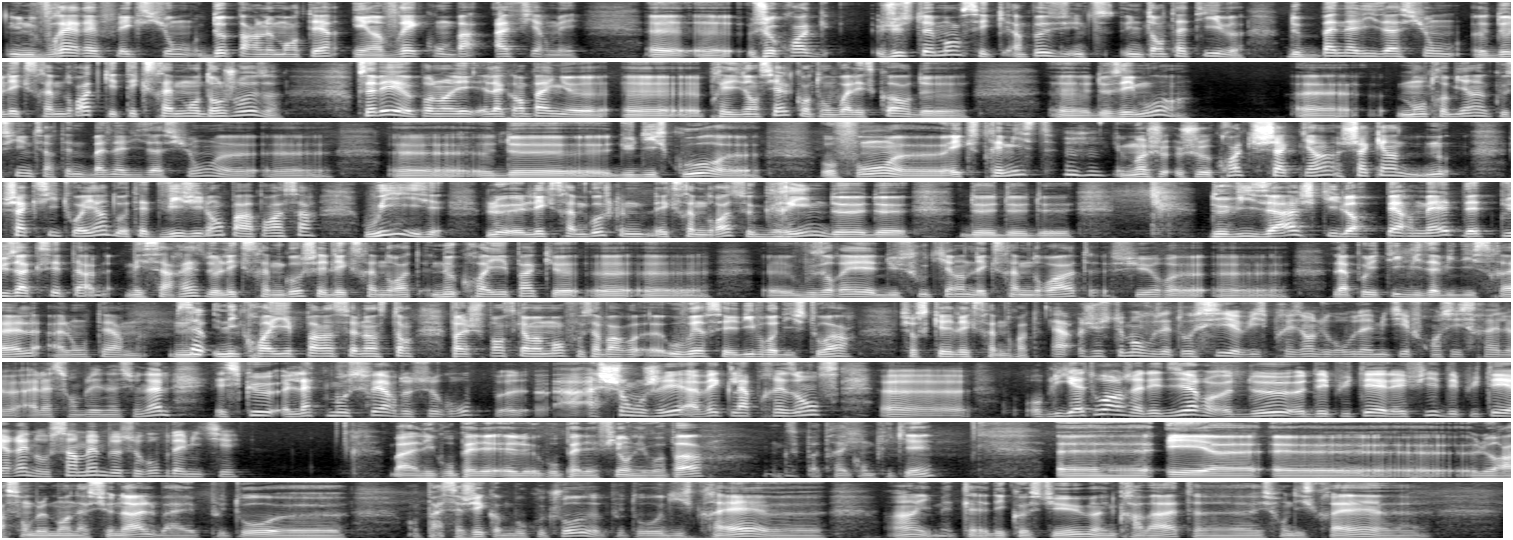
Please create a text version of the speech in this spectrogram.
une vraie réflexion de parlementaires et un vrai combat affirmé. Euh, euh, je crois que justement, c'est un peu une, tentative de banalisation euh, de l'extrême droite qui est extrêmement dangereuse. Vous savez, pendant la campagne présidentielle, quand on voit les scores de, de Zemmour, euh, montre bien qu'aussi une certaine banalisation euh, euh, de, du discours, au fond, extrémiste. Mhm. Et moi, je, crois que chacun, chacun, chaque citoyen doit être vigilant par rapport à ça. Oui, l'extrême gauche comme l'extrême droite se grime de, de, de, de de visages qui leur permettent d'être plus acceptables. Mais ça reste de l'extrême gauche et de l'extrême droite. Ne croyez pas que euh, euh, euh, vous aurez du soutien de l'extrême droite sur la politique vis-à-vis d'Israël à long terme. N'y croyez pas un seul instant. Enfin, je pense qu'à un moment, il faut savoir ouvrir ses livres d'histoire sur ce qu'est l'extrême droite. Alors justement, vous êtes aussi vice-président du groupe d'amitié France-Israël à l'Assemblée nationale. Est-ce que l'atmosphère de ce groupe a changé avec la présence obligatoire, j'allais dire, de députés LFI députés RN au sein même de ce groupe d'amitié bah, les groupes Le groupe LFI, on ne les voit pas, donc c'est pas très compliqué. Euh, et euh, euh, le Rassemblement national bah, est plutôt en passager comme beaucoup de choses, plutôt discret. Hein, ils mettent des costumes, une cravate, ils sont discrets.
